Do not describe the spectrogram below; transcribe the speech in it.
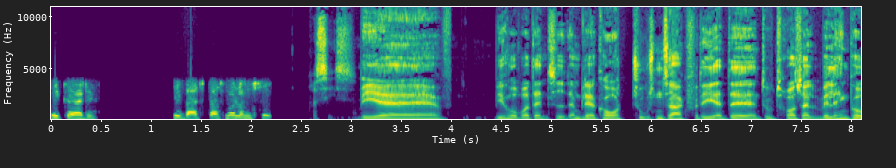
Det gør det. Det er bare et spørgsmål om tid. Præcis. Vi, øh, vi håber, at den tid den bliver kort. Tusind tak, fordi at, øh, du trods alt vil hænge på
